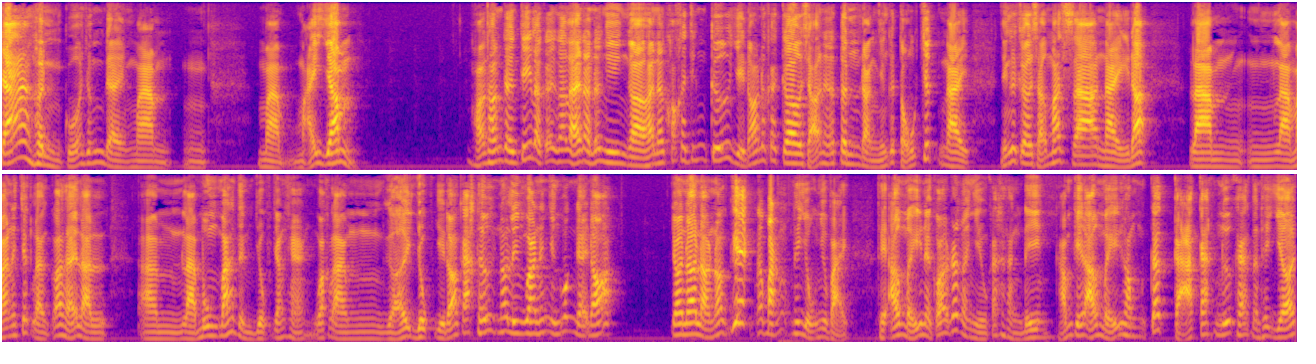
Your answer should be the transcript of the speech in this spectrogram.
trá hình của vấn đề mà ừ, mà mãi dâm. Họ thậm chí là cái có lẽ là nó nghi ngờ hay nó có cái chứng cứ gì đó nó cái cơ sở này nó tin rằng những cái tổ chức này những cái cơ sở massage này đó làm ừ, làm mang tính chất là có thể là à, là buôn bán tình dục chẳng hạn hoặc là gợi dục gì đó các thứ nó liên quan đến những vấn đề đó. Cho nên là nó ghét nó bắn thí dụ như vậy. Thì ở Mỹ này có rất là nhiều các thằng điên. Không chỉ ở Mỹ không tất cả các nước khác trên thế giới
